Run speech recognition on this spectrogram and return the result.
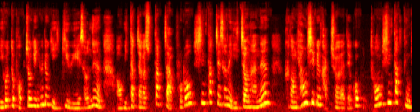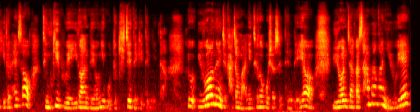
이것도 법적인 효력이 있기 위해서는 어, 위탁자가 수탁자 앞으로 신탁 재산을 이전하는 그런 형식을 갖춰야 되고 보통 신탁 등기를 해서 등기부에 이러한 내용이 모두 기재되게 됩니다. 그리고 유언은 이제 가장 많이 들어보셨을 텐데요. 유언자가 사망한 이후에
